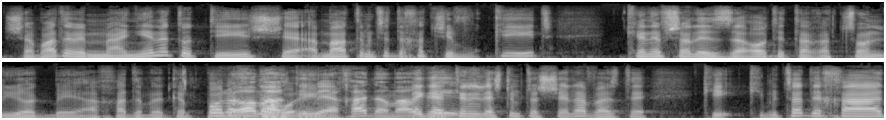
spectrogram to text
שאמרת ומעניינת אותי, שאמרת מצד אחד שיווקית, כן אפשר לזהות את הרצון להיות ביחד, אבל גם פה לא אנחנו רואים... לא אמרתי ביחד, אמרתי... רגע, תן לי להשלים את השאלה, ואז. כי, כי מצד אחד,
